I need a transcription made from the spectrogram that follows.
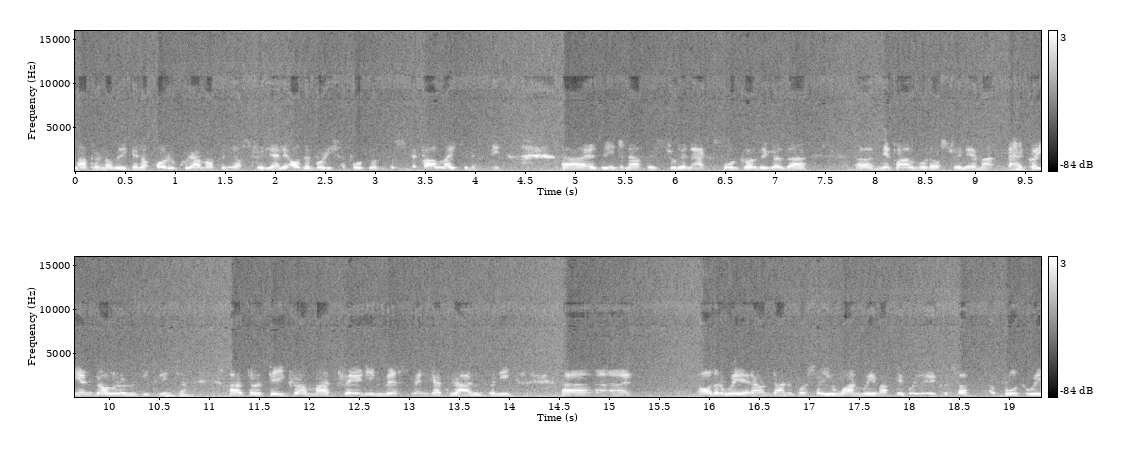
मात्र नभइकन अरू कुरामा पनि अस्ट्रेलियाले अझ बढी सपोर्ट गर्नुपर्छ नेपाललाई किनभने as a international student export गर्दै गर्दा नेपालबाट अस्ट्रेलियामा कैयन डलरहरू बिग्रिन्छ। तर त्यही क्रममा ट्रेड इन्भेस्टमेन्टका कुराहरू पनि अदर वे अराउन्ड जानुपर्छ। यो वान वे मात्रै भइरहेको छ। बोथ वे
